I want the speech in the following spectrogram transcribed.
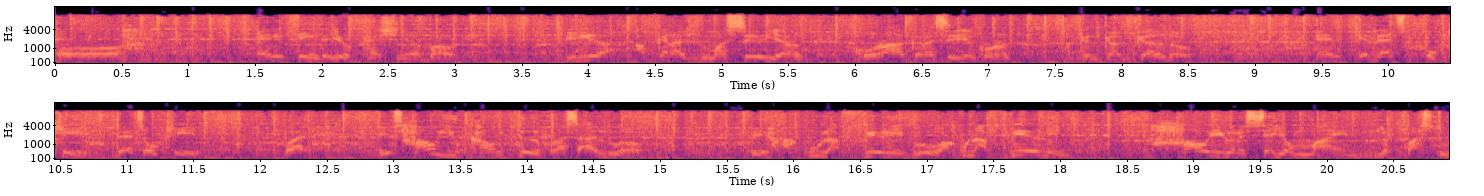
Or Anything that you're passionate about Bila akan ada satu masa yang Korang akan rasa yang korang akan gagal tau. And that's okay. That's okay. But It's how you counter perasaan tu tau. Eh aku nak fail ni bro. Aku nak fail ni. How are you gonna set your mind Lepas tu?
